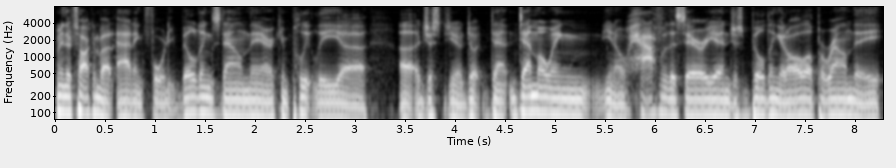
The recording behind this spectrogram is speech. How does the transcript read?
I mean, they're talking about adding 40 buildings down there, completely uh, uh, just you know de- demoing you know half of this area and just building it all up around the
